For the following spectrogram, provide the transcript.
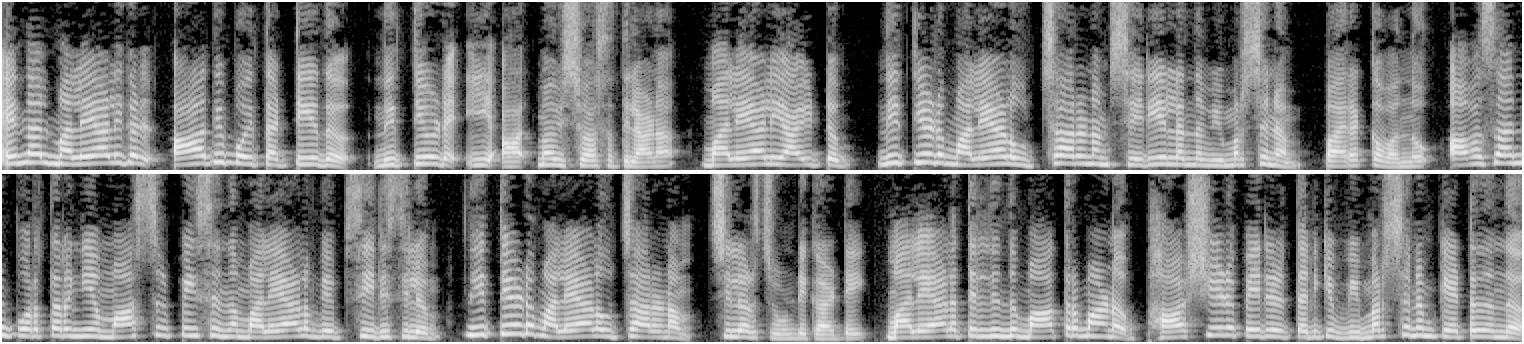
എന്നാൽ മലയാളികൾ ആദ്യം പോയി തട്ടിയത് നിത്യയുടെ ഈ ആത്മവിശ്വാസത്തിലാണ്. മലയാളിയായിട്ടും നിത്യയുടെ മലയാള ഉച്ചാരണം ശരിയല്ലെന്ന വിമർശനം പരക്ക വന്നു. അവസാനം പുറത്തിറങ്ങിയ മാസ്റ്റർ പീസ് എന്ന മലയാളം വെബ് സീരീസിലും നിത്യയുടെ മലയാള ഉച്ചാരണം ചിലർ ചൂണ്ടിക്കാട്ടി. മലയാളത്തിൽ നിന്ന് മാത്രമാണ് ഭാഷയുടെ പേരിൽ തനിക്ക് വിമർശനം കേട്ടതെന്ന്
